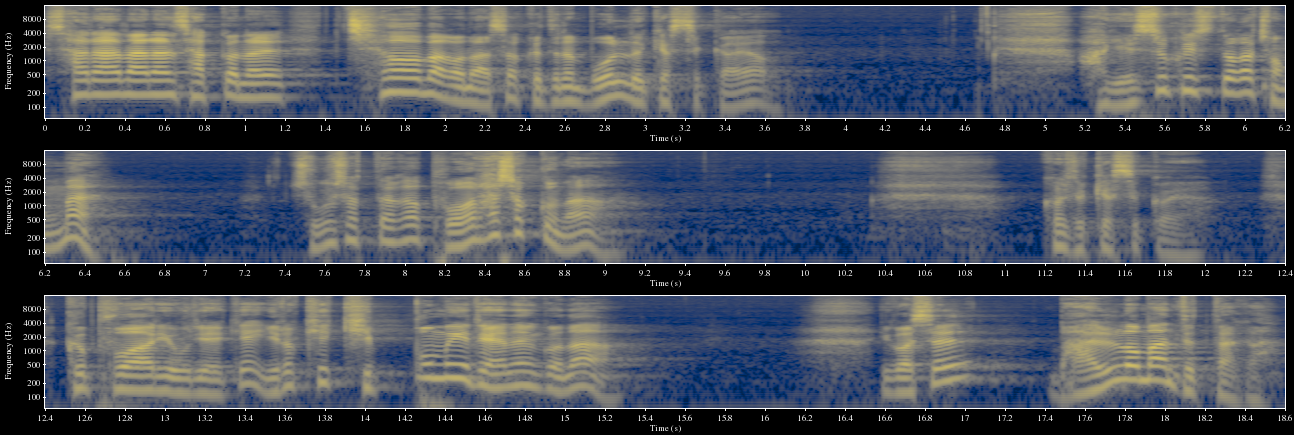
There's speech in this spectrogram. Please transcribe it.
살아나는 사건을 체험하고 나서 그들은 뭘 느꼈을까요? 아, 예수 그리스도가 정말 죽으셨다가 부활하셨구나. 그걸 느꼈을 거예요. 그 부활이 우리에게 이렇게 기쁨이 되는구나. 이것을 말로만 듣다가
